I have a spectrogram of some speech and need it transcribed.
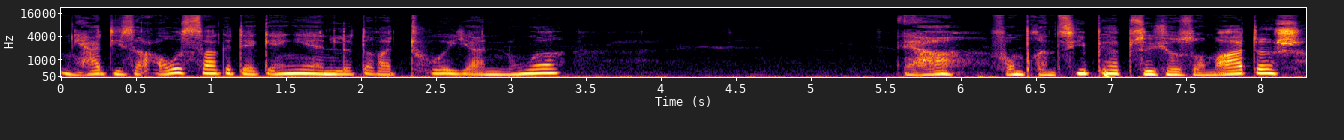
ja, diese Aussage der gängigen Literatur ja nur, ja, vom Prinzip her psychosomatisch.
